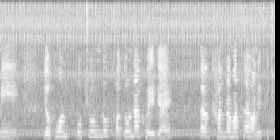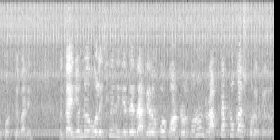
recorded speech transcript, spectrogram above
মেয়ে যখন প্রচণ্ড খতরনাক হয়ে যায়, তারা ঠান্ডা মাথায় অনেক কিছু করতে পারে। তো তাই জন্য বলেছি, নিজেদের রাগের ওপর কন্ট্রোল করুন, রাগটা প্রকাশ করে ফেলুন।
